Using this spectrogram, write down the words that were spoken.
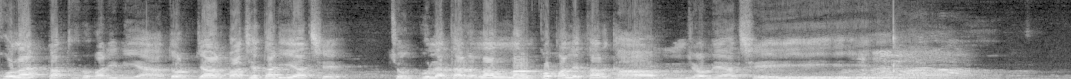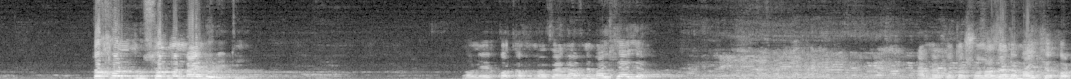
খোলা একটা তরবারি নিয়ে দরজার মাঝে দাঁড়িয়ে আছে। চোখগুলা তার লাল লাল কপালে তার ঘাম জমে আছে। তখন মুসলমান মাইনরিটি অনেক কথা শোনা যায় না, আপনি মাইকে আইয়ান। আপনার কথা শোনা যায় না, মাইকে কর।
